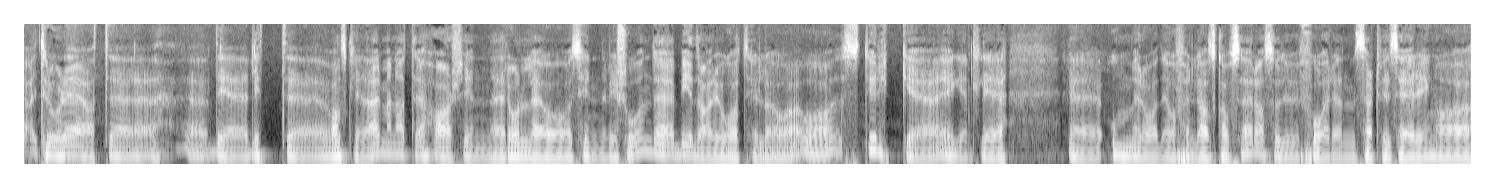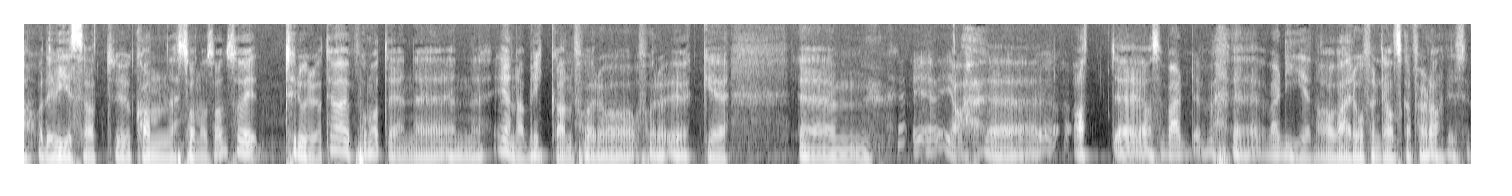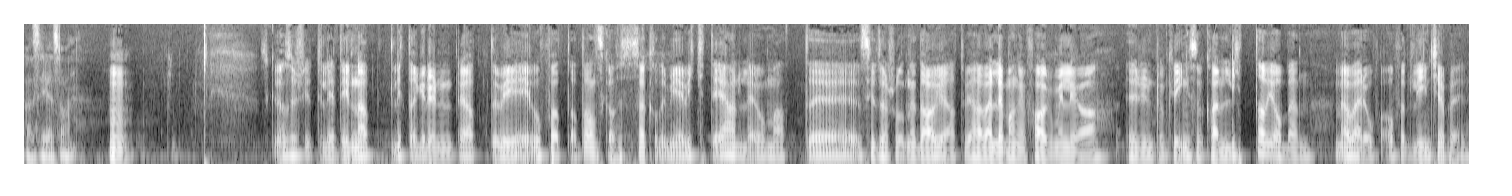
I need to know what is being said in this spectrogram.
Jeg tror det at uh, det er litt uh, vanskelig der, men at det har sin rolle og sin visjon. Det bidrar jo til å, å styrke egentlig uh, området offentlige anskaffelser. Altså du får en sertifisering, og, og, det viser at du kan sånn og sånn. Så jeg tror at det er på en måte en, en, en av brikkene for å, for å øke um, ja, at, altså verd, verdien av å være offentlig anskaffer, da, hvis vi kan si det sånn. Mm. Skal også skyte litt inn at Litt av grunnen til at vi oppfatter at Anskaffelsesakademiet er viktig, handler jo om at uh, situasjonen i dag er at vi har veldig mange fagmiljøer rundt omkring som kan litt av jobben med å være offentlig innkjøper.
